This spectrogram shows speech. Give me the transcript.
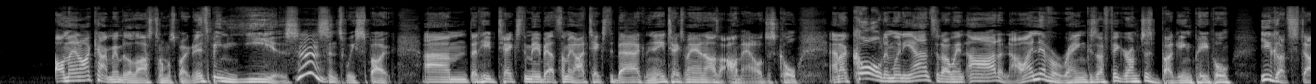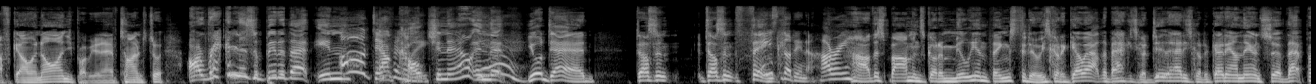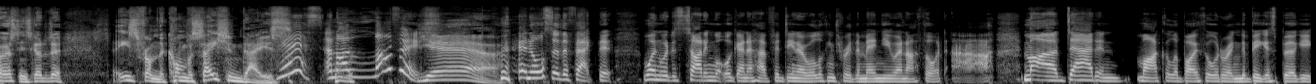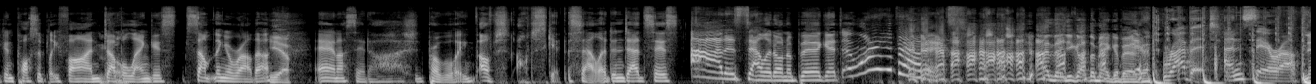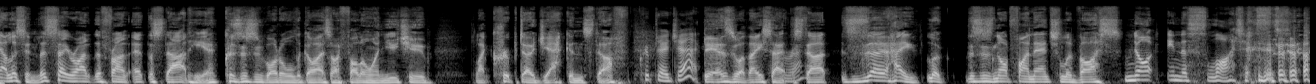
Oh man, I can't remember the last time I spoke to him. It's been years since we spoke. Um, but he'd texted me about something. I texted back, and then he texted me, and I was like, "Oh man, I'll just call." And I called, and when he answered, I went, "Oh, I don't know. I never rang because I figure I'm just bugging people. You got stuff going on. You probably don't have time to do it." I reckon there's a bit of that in Oh, our culture now, in Yeah. that your dad doesn't doesn't think He's not in a hurry. Ah, this barman's got a million things to do. He's got to go out the back. He's got to do that. He's got to go down there and serve that person. He's got to do. He's from the conversation days. Yes, and I love it. Yeah. And also the fact that when we're deciding what we're going to have for dinner, we're looking through the menu, and I thought, ah, my dad and Michael are both ordering the biggest burger you can possibly find, double Angus, something or other. Yeah. And I said, oh, I should probably, I'll just, I'll just get the salad. And Dad says, ah, there's salad on a burger. Don't worry about it. and then you got the mega burger. Rabbit and Sarah. Now listen, let's say right at the front, at the start here, because this is what all the guys I follow on YouTube, like Crypto Jack and stuff. Crypto Jack. Yeah, this is what they say at the Right. start. This is, uh, hey, look, this is not financial advice. Not in the slightest.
